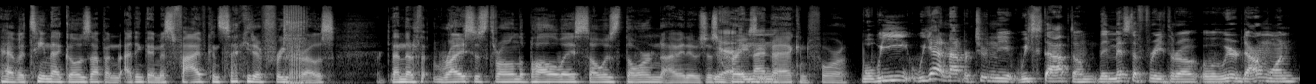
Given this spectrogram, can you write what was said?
have a team that goes up and I think they missed five consecutive free throws, then th- Rice is throwing the ball away, so is Thornton. I mean, it was just Yeah, and crazy then- back and forth. Well, we we got an opportunity. We stopped them. They missed a free throw. Well, we were down one.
